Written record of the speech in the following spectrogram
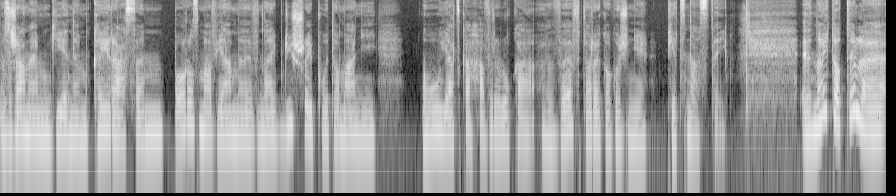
z Żanem Gienem Kejrasem, porozmawiamy w najbliższej płytomanii u Jacka Hawryluka we wtorek o godzinie 15. No i to tyle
